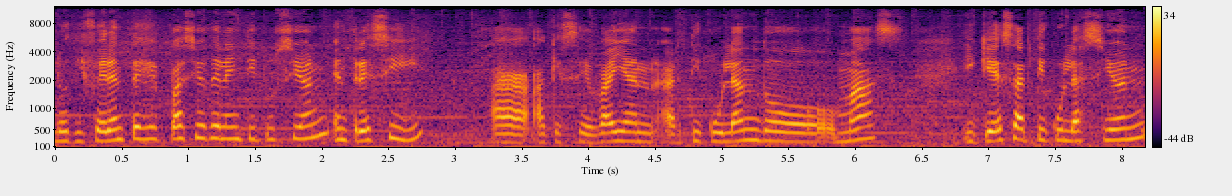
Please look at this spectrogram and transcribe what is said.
los diferentes espacios de la institución entre sí, a, que se vayan articulando más y que esa articulación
